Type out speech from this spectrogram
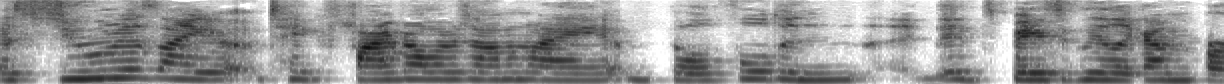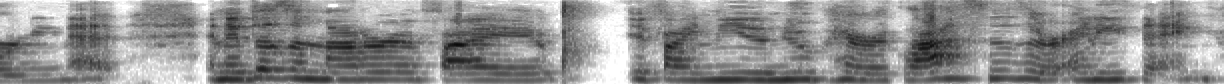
As soon as I take $5 out of my billfold and it's basically like I'm burning it. And it doesn't matter if I if I need a new pair of glasses or anything.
